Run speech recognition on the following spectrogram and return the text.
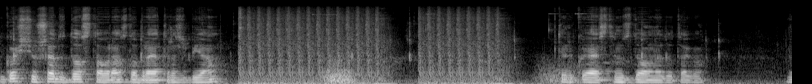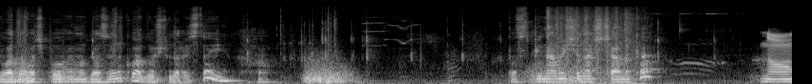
Gościu szedł, dostał raz. Dobra, ja teraz wbijam. Tylko ja jestem zdolny do tego. Wyładować połowę magazynku, a gościu dalej stoi. Haha. Powspinamy się na ściankę? No,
